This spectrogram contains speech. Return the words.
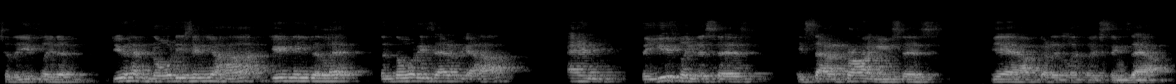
to the youth leader, do you have naughties in your heart? Do you need to let the naughties out of your heart? And the youth leader says, he started crying. He says, yeah, I've got to let those things out.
